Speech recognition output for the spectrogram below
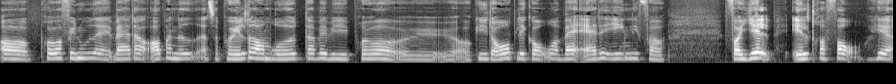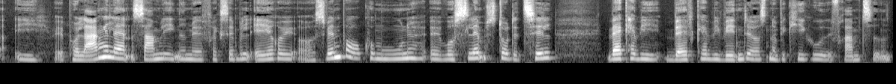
og prøve at finde ud af, hvad der op og ned. Altså på ældreområdet, der vil vi prøve at, øh, at give et overblik over, hvad er det egentlig for, for hjælp, ældre får her i, øh, på Langeland, sammenlignet med for eksempel Ærø og Svendborg Kommune. Øh, hvor slemt står det til? Hvad kan, vi, hvad kan vi vente os, når vi kigger ud i fremtiden?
